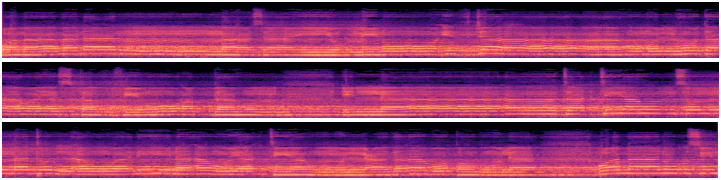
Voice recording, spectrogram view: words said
وما منع الناس أن يؤمنوا إذ جاءهم الهدى ويستغفروا ربهم إلا أن تأتيهم سنة الأولين أو يأتيهم العذاب قبلا. وما نرسل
